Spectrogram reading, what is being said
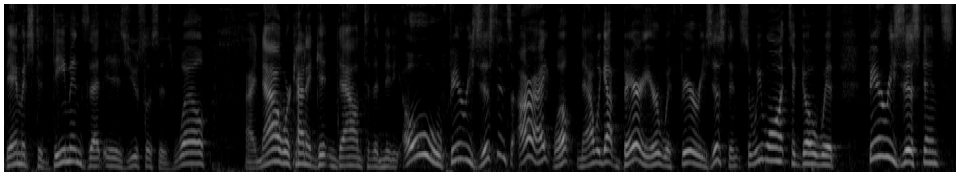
Damage to demons, that is useless as well. All right, now we're kind of getting down to the nitty. Oh, fear resistance. All right, well, now we got barrier with fear resistance. So we want to go with fear resistance.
